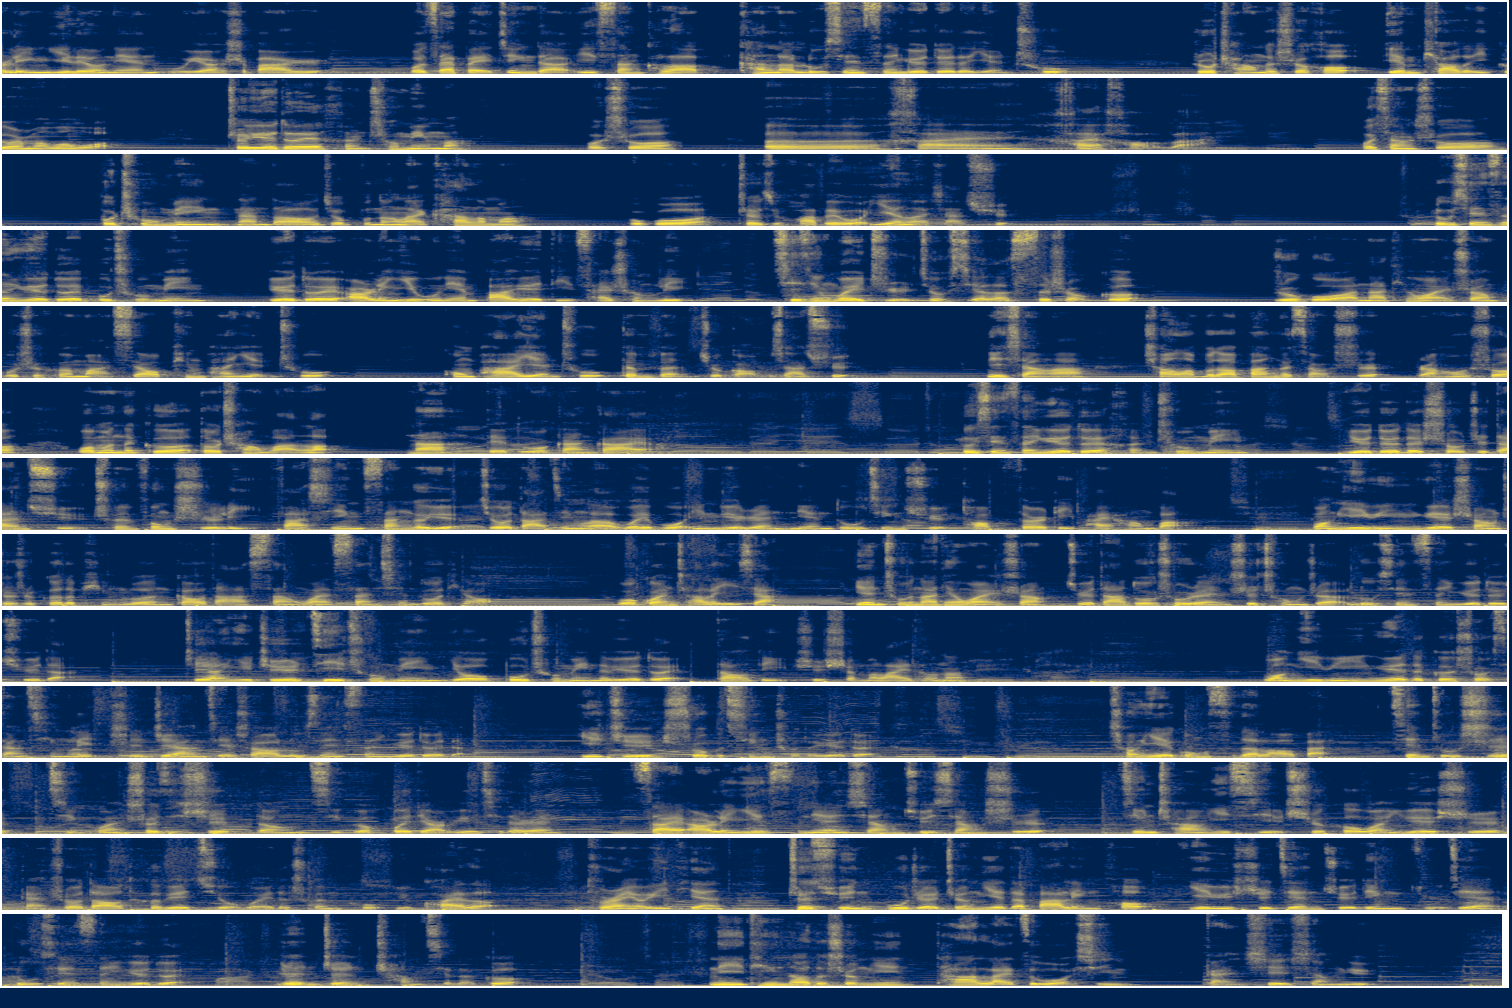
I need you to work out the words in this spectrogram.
二零一六年五月二十八日，我在北京的一三 Club 看了陆先森乐队的演出。入场的时候，验票的一哥们问我：“这乐队很出名吗？”我说：“呃，还还好吧。”我想说，不出名难道就不能来看了吗？不过这句话被我咽了下去。陆先森乐队不出名，乐队二零一五年八月底才成立，迄今为止就写了四首歌。如果那天晚上不是和马潇拼盘演出，恐怕演出根本就搞不下去。你想啊，唱了不到半个小时，然后说我们的歌都唱完了，那得多尴尬呀！陆先森乐队很出名，乐队的首支单曲《春风十里》发行三个月就打进了微博音乐人年度金曲 Top Thirty 排行榜，网易云音乐上这首歌的评论高达三万三千多条。我观察了一下。演出那天晚上，绝大多数人是冲着陆先森乐队去的。这样一支既出名又不出名的乐队，到底是什么来头呢？网易云音乐的歌手详情里是这样介绍陆先森乐队的：一支说不清楚的乐队。创业公司的老板、建筑师、景观设计师等几个会点乐器的人，在2014年相聚相识，经常一起吃喝玩乐时，感受到特别久违的淳朴与快乐。突然有一天，这群务者正业的八零后，业余时间决定组建陆先森乐队，认真唱起了歌。你听到的声音，它来自我心。感谢相遇。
